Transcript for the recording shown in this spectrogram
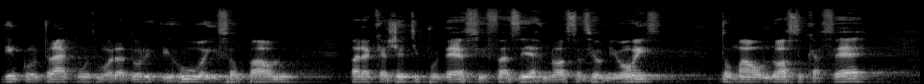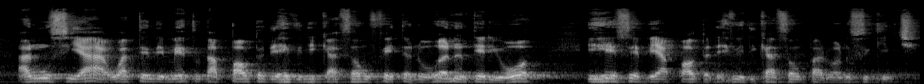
de encontrar com os moradores de rua em São Paulo, para que a gente pudesse fazer as nossas reuniões, tomar o nosso café, anunciar o atendimento da pauta de reivindicação feita no ano anterior e receber a pauta de reivindicação para o ano seguinte.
